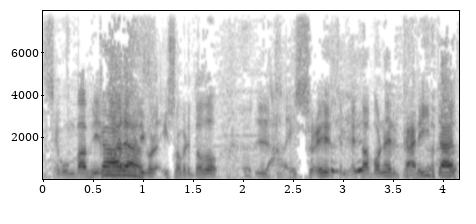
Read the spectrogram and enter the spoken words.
según vas viendo Caras. la película, y sobre todo, la- eso es, empezó a poner caritas,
